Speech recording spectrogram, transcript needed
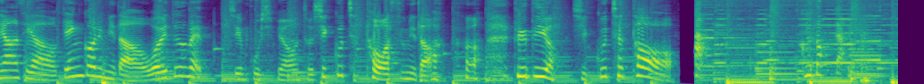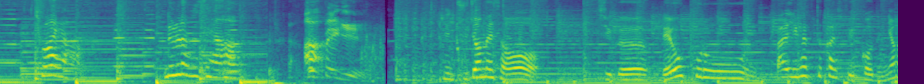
안녕하세요. 깽걸입니다. 월드맵. 지금 보시면 저 19챕터 왔습니다. 드디어 19챕터. 구독과 좋아요 눌러주세요. 뚝배기 네, 주점에서 지금 레오프론 빨리 획득할 수 있거든요.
